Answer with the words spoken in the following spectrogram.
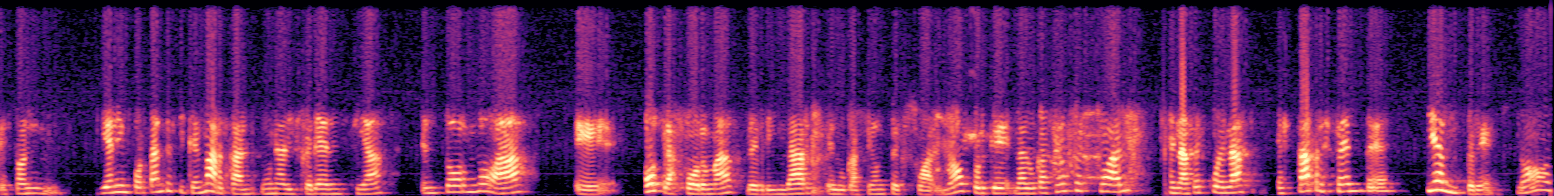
que, son bien importantes y que marcan una diferencia en torno a eh, otras formas de brindar educación sexual, ¿no? Porque la educación sexual en las escuelas está presente siempre, ¿no?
